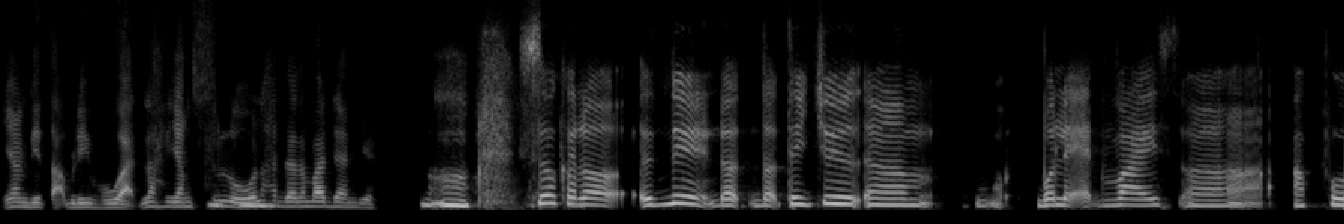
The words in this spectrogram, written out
yang dia tak boleh buat lah yang slow lah dalam badan dia. Hmm. So kalau ni Dr. Ju um, boleh advise uh, apa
